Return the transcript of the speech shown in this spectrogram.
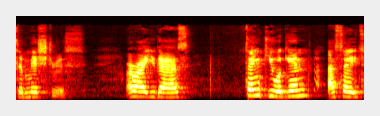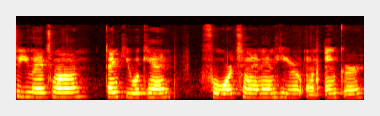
the mistress. All right, you guys. Thank you again. I say to you, Antwone, thank you again for tuning in here on Anchor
